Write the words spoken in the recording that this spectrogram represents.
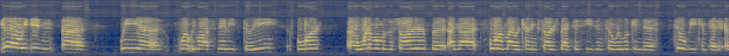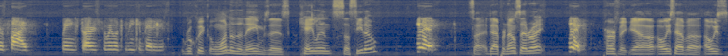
No, we didn't. Uh, we uh, what we lost maybe three or four. Uh, one of them was a starter, but I got four of my returning starters back this season, so we're looking to still be competitive. Or five reigning starters, so we're looking to be competitive. Real quick, one of the names is Kaylin Saucedo. Yes, So, did I pronounce that right? yes, Perfect. Yeah, I always have a. I always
